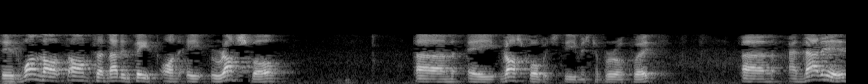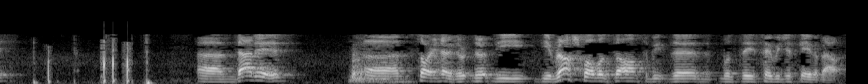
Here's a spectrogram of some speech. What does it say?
There's one last answer, and that is based on a Rashba, um, a Rashba which the Mishnah Berurah quotes, um, and that is, um, that is um, sorry, no, the, the, the, the Rashba was the answer, we, the, was the, so we just gave about,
